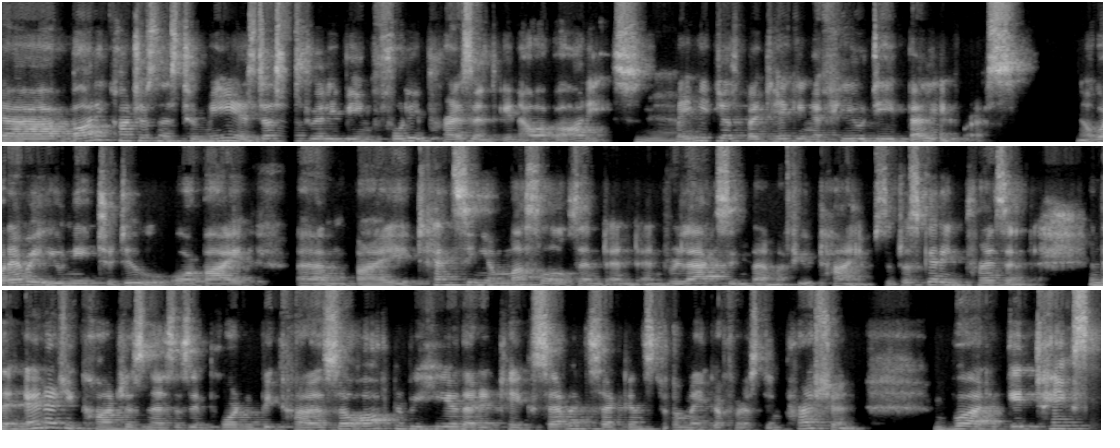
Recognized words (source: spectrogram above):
uh, body consciousness to me is just really being fully present in our bodies, yeah. maybe just by taking a few deep belly breaths. Now, whatever you need to do, or by um, by tensing your muscles and and and relaxing them a few times, so just getting present. And the energy consciousness is important because so often we hear that it takes seven seconds to make a first impression, but it takes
